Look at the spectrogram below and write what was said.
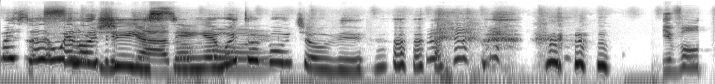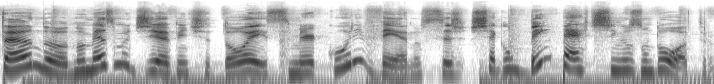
Mas é um sim, elogio, obrigada, sim. É amor. É muito bom te ouvir. E voltando, no mesmo dia 22, Mercúrio e Vênus chegam bem pertinhos um do outro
